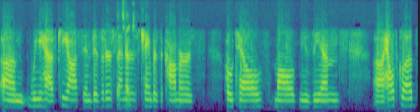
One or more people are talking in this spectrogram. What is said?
Um, we have kiosks in visitor centers, chambers of commerce, hotels, malls, museums, uh, health clubs,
